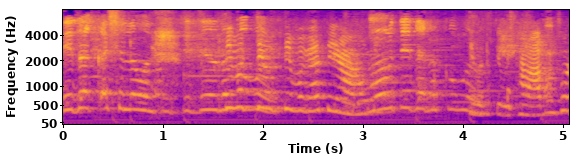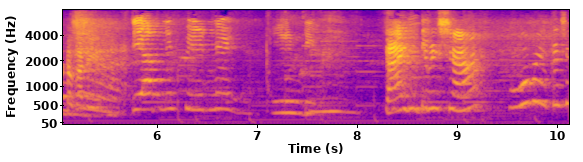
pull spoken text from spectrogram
तिथं कशाला बोलते? तिथं ती बघ ती बघ ती बघा ती हा. मग तिथं नको ती बोलू बघ ती बघ आपण फोटो काढूया. ती आपली हिंदी. काय करते रेषा हो बाई कशी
